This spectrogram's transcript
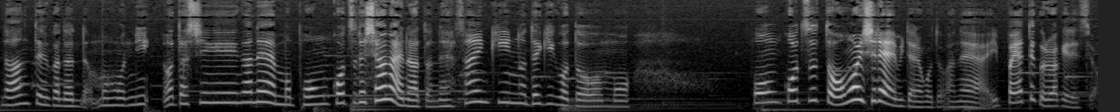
うなんていうかなもうに私がねもうポンコツでしゃあないなとね最近の出来事をもうポンコツと思い知れみたいなことがねいっぱいやってくるわけですよ、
